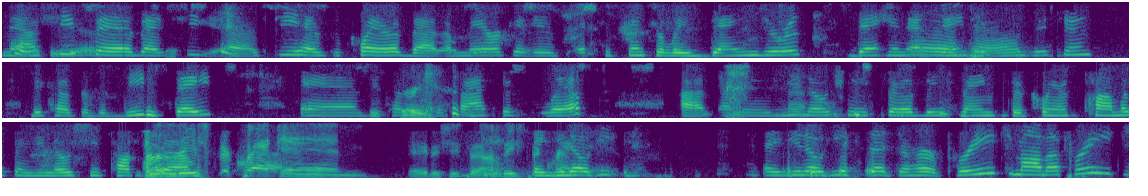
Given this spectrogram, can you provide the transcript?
now, she said that she uh, she has declared that America is existentially dangerous, da- in a Uh-huh. dangerous position because of the deep state and because of the fascist left. I, I mean, you know, she said these things to Clarence Thomas, and you know, she talked about. Unleash the Kraken. Hey, she said, unleash the And you Kraken. know he, and you know he said to her, "Preach, Mama, preach."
